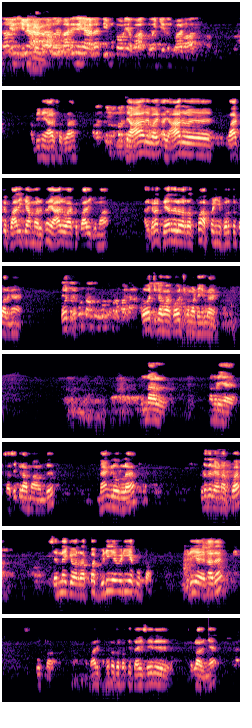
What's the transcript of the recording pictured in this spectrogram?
அப்படின்னு யார் சொல்றா? யாரு யாரு வாக்கு பாதிக்காம இருக்கும் யாரு வாக்கு பாதிக்குமா? அதுக்கெல்லாம் தேர்தல் வர்றப்போ அப்ப நீங்க பொறுத்து பாருங்க. இந்த கூட்டம் வந்து ஓட்டு போட மாட்டாங்க. கோச்சிக்க கோச்சிக்க மாட்டீங்கல்ல. முன்னாள் நம்முடைய சசிகலா அம்மா வந்து பெங்களூரில் விடுதலையானப்ப சென்னைக்கு வர்றப்ப விடிய விடிய கூட்டம் விடிய என்னது? கூட்டம் இந்த மாதிரி கூட்டத்தை பற்றி தயவுசெய்து சொல்லாதீங்க.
